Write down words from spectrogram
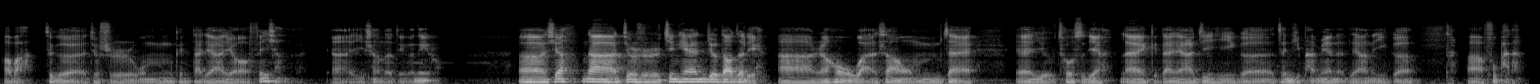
好吧？这个就是我们跟大家要分享的啊，以上的这个内容。嗯，行，那就是今天就到这里啊，然后晚上我们再。呃，有抽时间来给大家进行一个整体盘面的这样的一个啊复盘。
